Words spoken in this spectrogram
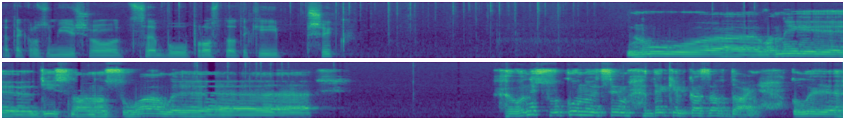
я так розумію, що це був просто такий пшик. Ну е, вони дійсно анонсували. е, Вони ж виконують цим декілька завдань, коли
